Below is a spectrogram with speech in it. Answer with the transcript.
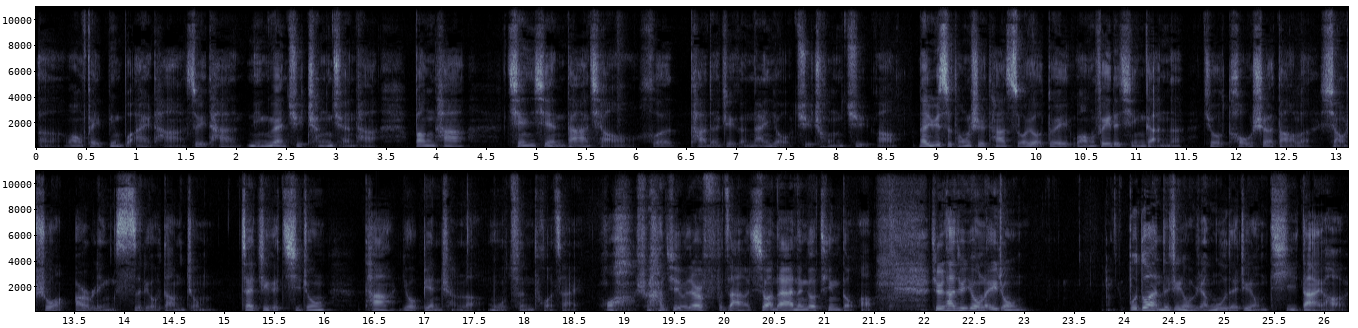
呃，王菲并不爱他，所以他宁愿去成全他，帮他牵线搭桥，和他的这个男友去重聚啊。那与此同时，他所有对王菲的情感呢，就投射到了小说《二零四六》当中，在这个其中，他又变成了木村拓哉。哇，说上去有点复杂，希望大家能够听懂啊。其实他就用了一种不断的这种人物的这种替代哈，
